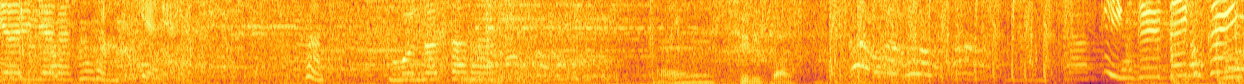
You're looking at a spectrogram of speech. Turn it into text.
열려라 참깨. 흥, 무너져라. 어, 딜 봐. 빙글빙글.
